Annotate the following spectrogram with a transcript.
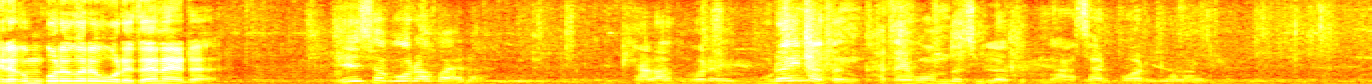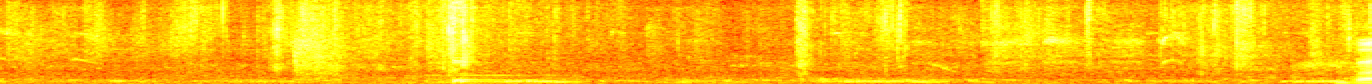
এরকম করে করে ওরে তাই না এটা? এসব ওরা পায় না। খেলা ধরে পুরাই না তো খাঁচায় বন্ধ ছিল আসার পর খেলা উঠে। বাহ হঠাৎ করে বড় মাছটা ঢুকে গেল। কি কালার বলে জানি না আমি।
